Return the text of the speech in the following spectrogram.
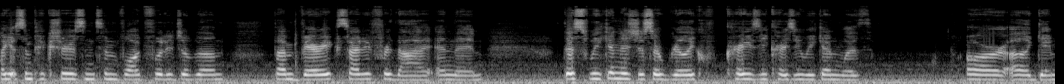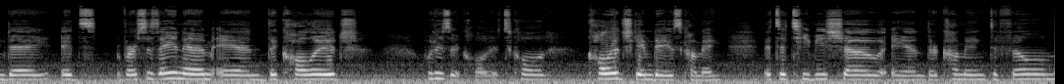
I get some pictures and some vlog footage of them. But I'm very excited for that. And then this weekend is just a really crazy, crazy weekend with our uh, game day. It's versus A&M and the college, what is it called? It's called College Game Day is coming. It's a TV show and they're coming to film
